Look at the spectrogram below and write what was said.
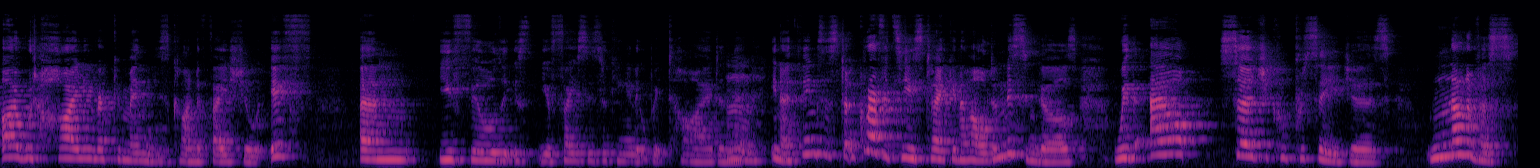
I would highly recommend this kind of facial if um, you feel that your, face is looking a little bit tired and Mm. that you know things are st- gravity is taking a hold. And listen, girls, without surgical procedures, none of us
